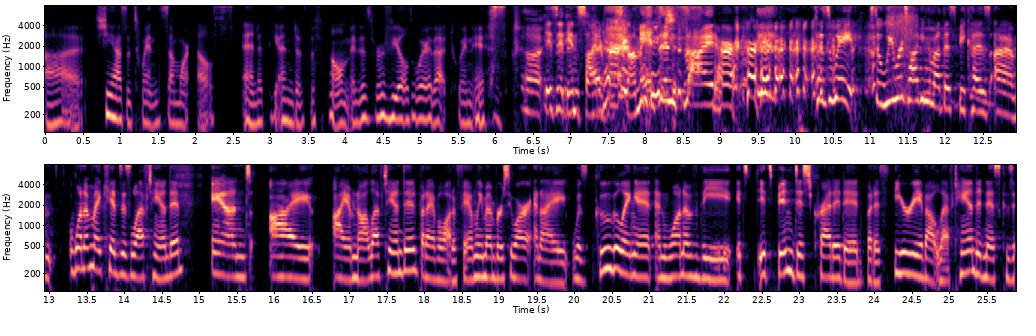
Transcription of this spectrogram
Uh, she has a twin somewhere else, and at the end of the film, it is revealed where that twin is. Uh, Is it inside of her stomach? It's inside her. Because wait, so we were talking about this because um, one of my kids is left-handed, and I I am not left-handed, but I have a lot of family members who are, and I was googling it, and one of the it's it's been discredited, but a theory about left-handedness because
